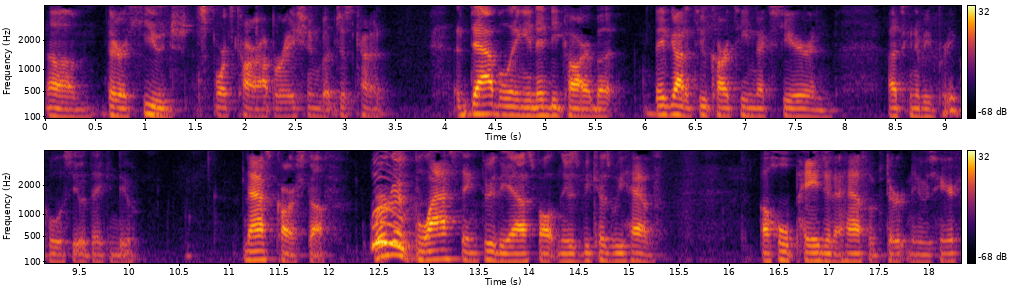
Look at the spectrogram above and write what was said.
Um, they're a huge sports car operation, but just kind of dabbling in IndyCar. But they've got a two car team next year, and that's going to be pretty cool to see what they can do. NASCAR stuff. We're just blasting through the asphalt news because we have a whole page and a half of dirt news here.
